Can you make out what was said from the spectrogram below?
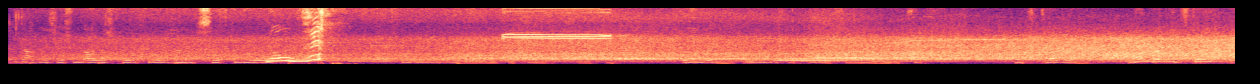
Evet arkadaşlar şimdi araç korkuyor o yüzden iki saat gibi. Ya Lan ben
